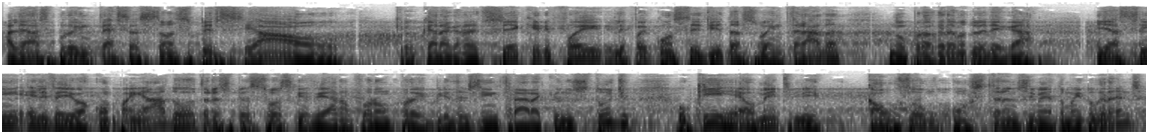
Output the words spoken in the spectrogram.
aliás, por intercessão especial, que eu quero agradecer, que ele foi, ele foi concedida a sua entrada no programa do Edgar. E assim ele veio acompanhado, outras pessoas que vieram foram proibidas de entrar aqui no estúdio, o que realmente me causou um constrangimento muito grande.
